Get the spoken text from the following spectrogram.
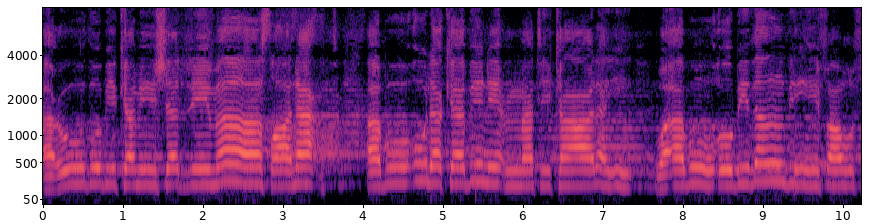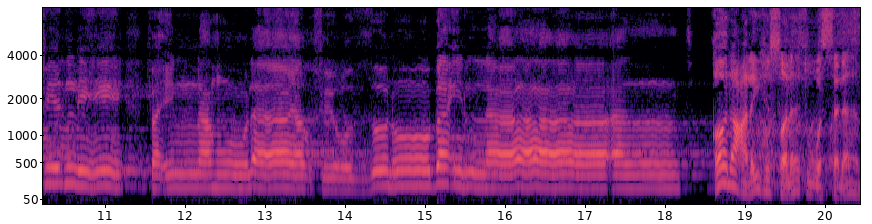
أعوذ بك من شر ما صنعت. أبوء لك بنعمتك علي وأبوء بذنبي فاغفر لي. فإنه لا يغفر الذنوب إلا أنت. قال عليه الصلاة والسلام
